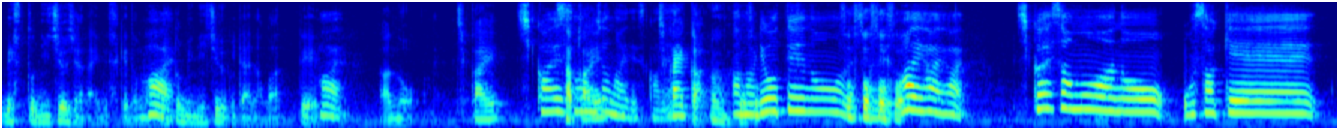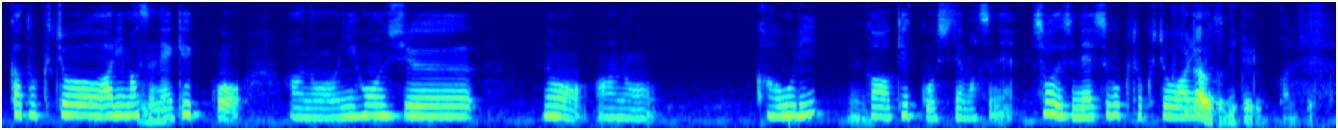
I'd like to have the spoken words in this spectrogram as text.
ベスト20じゃないですけども、はいまとめ20みたいなのがあって、はい、あの近え近江さんじゃないですかね。近えか、うんあの料亭のねそうそうそうそうはいはいはい。近江さんもあのお酒が特徴ありますね。うん結構あの日本酒のあの香りうんが結構してますね。そうですね。すごく特徴はあります。似てる感じですか？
